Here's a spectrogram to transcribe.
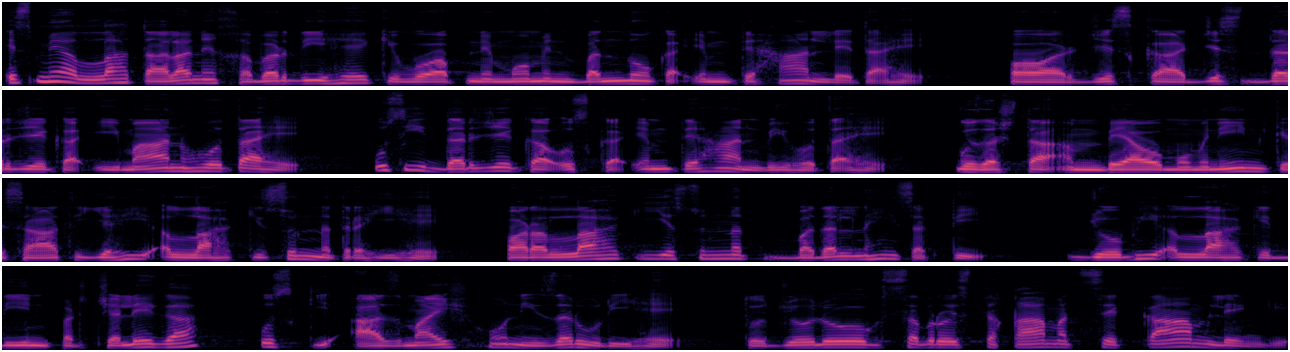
اس میں اللہ تعالیٰ نے خبر دی ہے کہ وہ اپنے مومن بندوں کا امتحان لیتا ہے اور جس کا جس درجے کا ایمان ہوتا ہے، اسی درجے کا اس کا امتحان بھی ہوتا ہے۔ گزشتہ انبیاء و مومنین کے ساتھ یہی اللہ کی سنت رہی ہے اور اللہ کی یہ سنت بدل نہیں سکتی۔ جو بھی اللہ کے دین پر چلے گا، اس کی آزمائش ہونی ضروری ہے۔ تو جو لوگ صبر و استقامت سے کام لیں گے،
